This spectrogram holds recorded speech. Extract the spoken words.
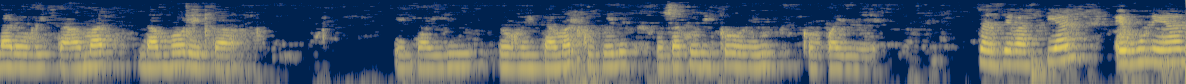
laurogeita hamar danbor eta hirurogeita hamar kupelez osaturiko ehun konpainiek. San Sebastian egunean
